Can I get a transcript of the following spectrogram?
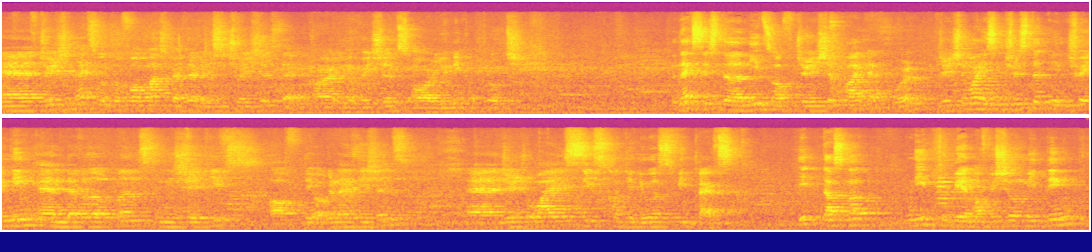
And Generation X will perform much better in situations that require innovations or unique approach. The next is the needs of Generation Y at work. Generation Y is interested in training and development initiatives of the organizations and Generation Y seeks continuous feedbacks. It does not need to be an official meeting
